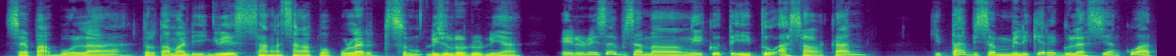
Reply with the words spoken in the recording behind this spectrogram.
sepak bola terutama di Inggris sangat-sangat populer di seluruh dunia. Indonesia bisa mengikuti itu asalkan kita bisa memiliki regulasi yang kuat.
